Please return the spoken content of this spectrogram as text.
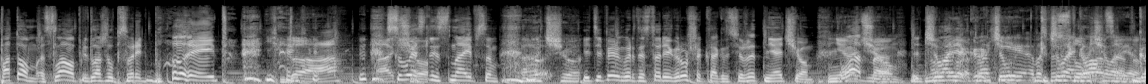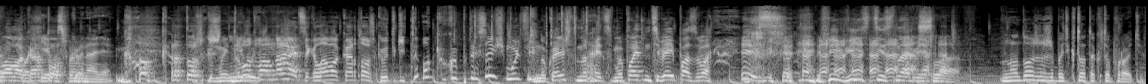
Потом Слава предложил посмотреть Blade. Да. А с чё? Уэсли Снайпсом. Ну, И теперь говорит, история игрушек, так сюжет ни о чем. Ни о Ладно, чем. человек, Ну, плохие чел- воспоминания человек, человека. голова картошка. Голова картошка. Мы Ну не вот будем- вам нравится голова картошка. Вы такие, о, какой потрясающий мультфильм. Ну, конечно, нравится. Мы поэтому тебя и позвали вести с нами. Слав. Ну, должен же быть кто-то, кто против.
